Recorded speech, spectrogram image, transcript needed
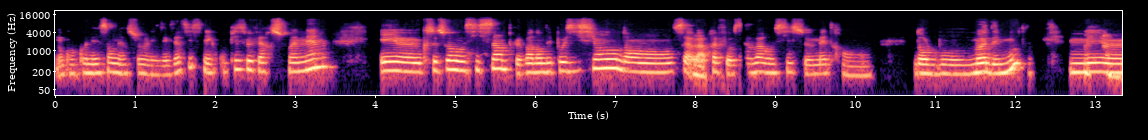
donc en connaissant bien sûr les exercices, mais qu'on puisse le faire soi-même et euh, que ce soit aussi simple, dans des positions, dans ça. Après, il faut savoir aussi se mettre en, dans le bon mode et mood. Mais, euh,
